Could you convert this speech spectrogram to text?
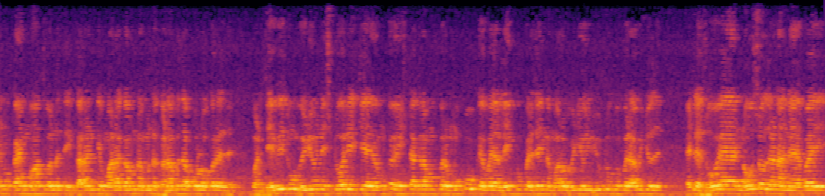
એનું કાંઈ મહત્વ નથી. કારણ કે મારા ગામના મને ઘણા બધા ફોલો કરે છે. પણ જેવી જ હું વિડીયોની સ્ટોરી કે હું કે ઇન્સ્ટાગ્રામ ઉપર મૂકું કે ભાઈ આ લિંક ઉપર જઈને મારો વીડિયો યુટ્યુબ ઉપર આવી ગયો છે. એટલે જોવે નવસો જણા ને ભાઈ,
